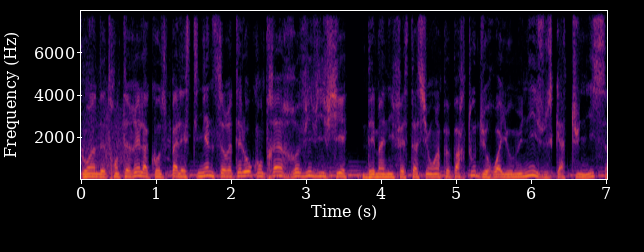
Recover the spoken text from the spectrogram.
Loin d'être enterrée, la cause palestinienne serait-elle au contraire revivifiée? Des manifestations un peu partout, du Royaume-Uni jusqu'à Tunis.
